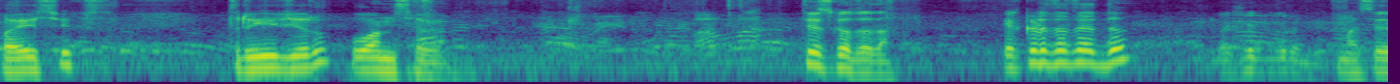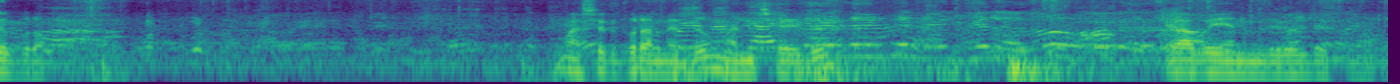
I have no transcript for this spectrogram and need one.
five six three zero one seven. తీసుకోదా ఎక్కడ తెద్దు బషీద్పురం మసీదుపురం. మసీదుపురం. ఎద్దు మంచి ఐదు యాభై ఎనిమిది వేలు చెప్తున్నారు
